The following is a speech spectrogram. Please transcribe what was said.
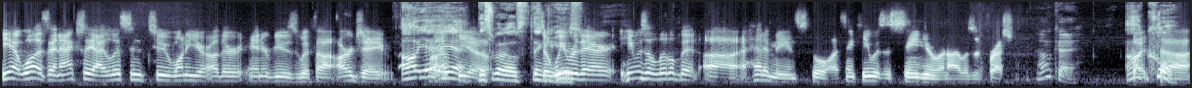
Yeah, it was. And actually, I listened to one of your other interviews with uh, RJ. Oh yeah, from yeah. That's what I was thinking. So we is- were there. He was a little bit uh, ahead of me in school. I think he was a senior when I was a freshman. Okay. Oh, but cool. uh,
